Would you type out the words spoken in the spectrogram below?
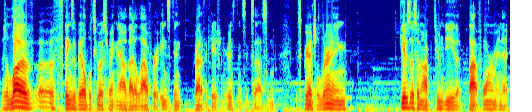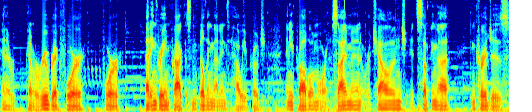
There's a lot of, things available to us right now that allow for instant gratification or instant success and experiential learning gives us an opportunity, a platform and a, and a kind of a rubric for, for that ingrained practice and building that into how we approach any problem or an assignment or a challenge. It's something that encourages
